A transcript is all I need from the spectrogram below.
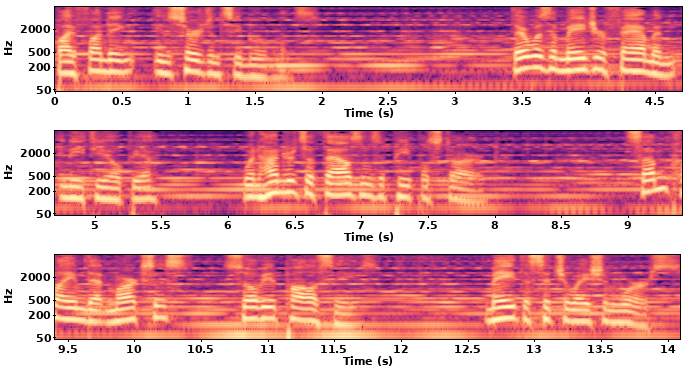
by funding insurgency movements. There was a major famine in Ethiopia when hundreds of thousands of people starved. Some claim that Marxist Soviet policies made the situation worse.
